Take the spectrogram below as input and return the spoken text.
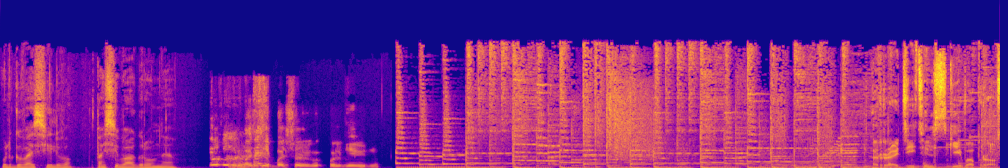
Ольга Васильева. Спасибо огромное. Спасибо, Спасибо большое, Ольга Юрьевна. Родительский вопрос.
